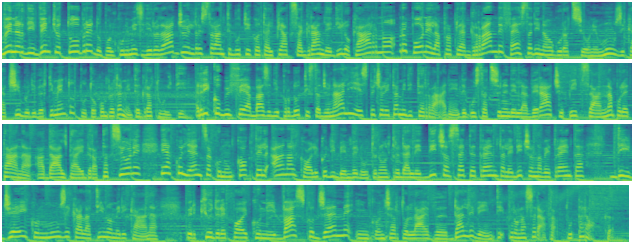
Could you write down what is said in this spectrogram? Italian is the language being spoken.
Venerdì 20 ottobre, dopo alcuni mesi di rodaggio, il ristorante boutique Hotel Piazza Grande di Locarno propone la propria grande festa di inaugurazione, musica, cibo e divertimento, tutto completamente gratuiti. Ricco buffet a base di prodotti stagionali e specialità mediterranee, degustazione della verace pizza napoletana ad alta idratazione e accoglienza con un cocktail analcolico di benvenuto. Inoltre dalle 17.30 alle 19.30 DJ con musica latinoamericana, per chiudere poi con i Vasco Gem in concerto live dalle 20 per una serata tutta rock.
